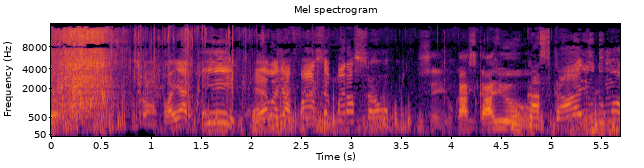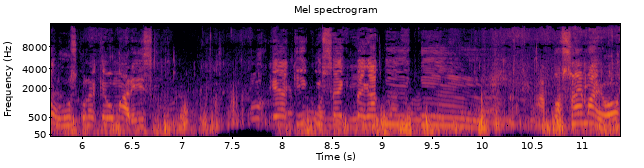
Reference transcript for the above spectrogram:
ó. Pronto. Aí aqui ela já faz a separação. Sim, o cascalho... O cascalho do molusco, né? Que é o marisco. Porque aqui consegue pegar com... com... A porção é maior.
